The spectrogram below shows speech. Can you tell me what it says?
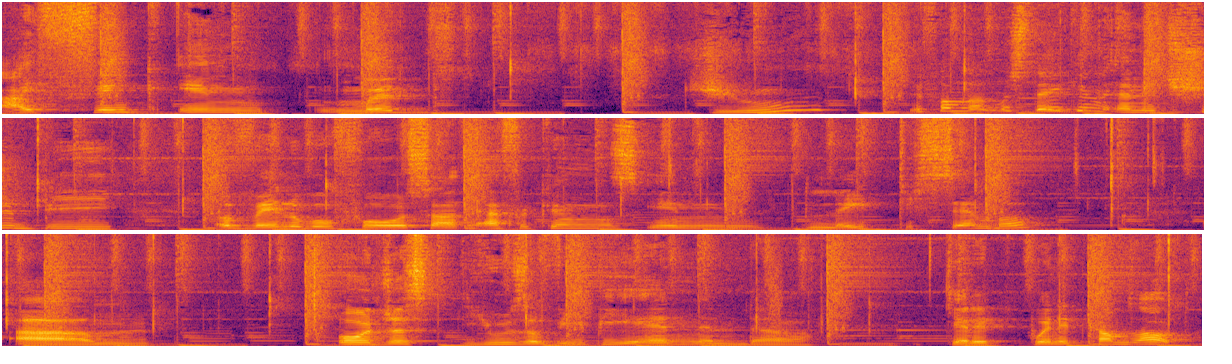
I think in mid June, if I'm not mistaken, and it should be available for South Africans in late December. Um, or just use a VPN and uh, get it when it comes out.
